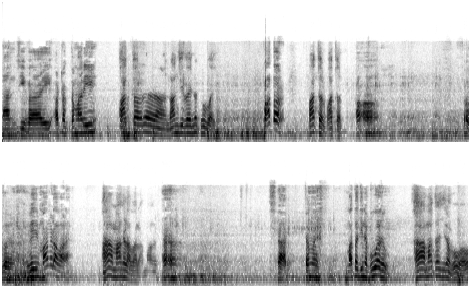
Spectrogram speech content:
નાનજીભાઈ અટક તમારી? પાથર નાનજીભાઈ નથુભાઈ પાતર પાથર? પાથર હા વીર માંગડા વાળા હા માંગડા વાળા માંગડા. સારું. તમે માતાજીને ભુવા છો? હા માતાજીના ભુવા હો.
